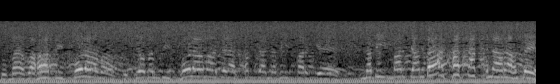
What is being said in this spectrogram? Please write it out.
تو میں وہاں بھی تھوڑا وا جو بندی تھوڑا وا جا سمجھا نبی مر گیا نبی مر جاتا کھ نہ رہتے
